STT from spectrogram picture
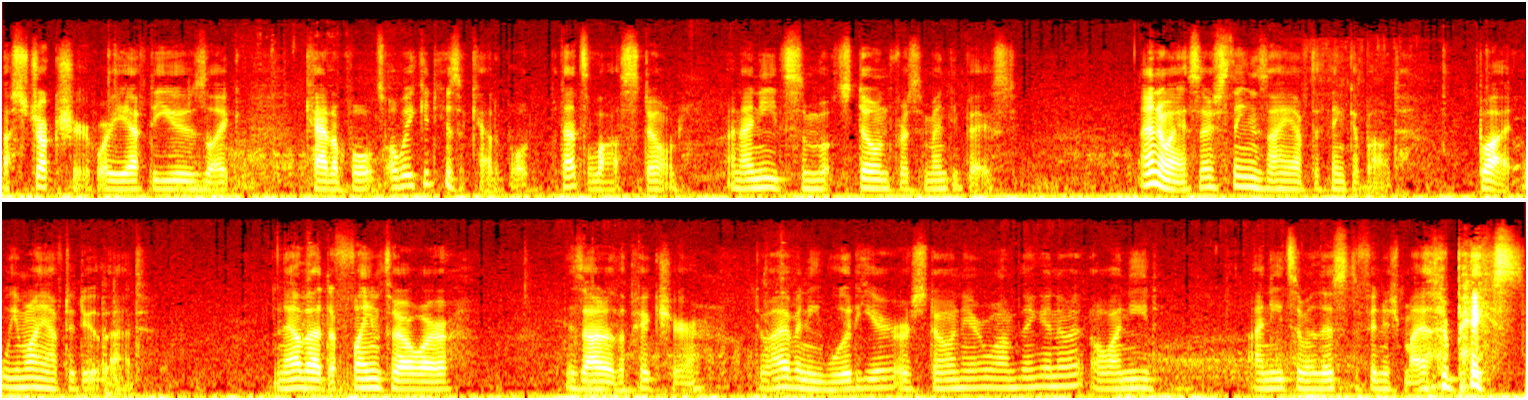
a structure where you have to use like catapults? Oh, we could use a catapult, but that's a lot of stone, and I need some stone for cementing paste. Anyways, there's things I have to think about, but we might have to do that. Now that the flamethrower is out of the picture, do I have any wood here or stone here while I'm thinking of it? Oh, I need, I need some of this to finish my other base.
